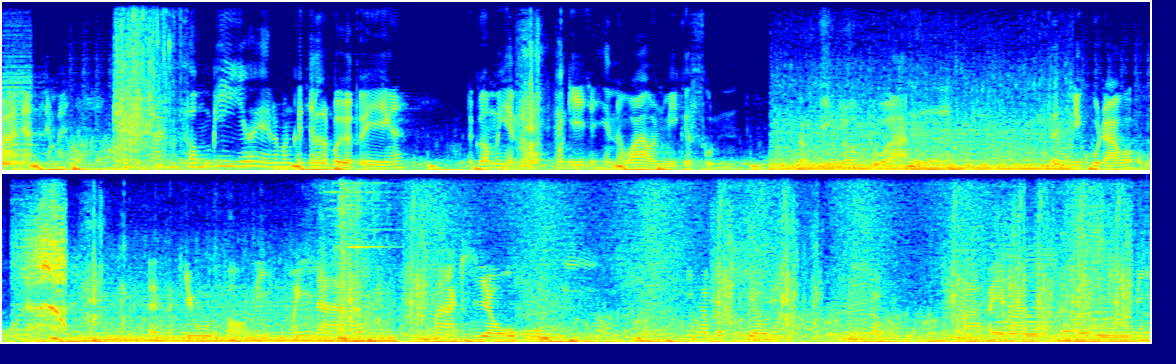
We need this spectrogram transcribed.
ปลาเนี่ยเห็นไหมมันเป็นซอมบี้เว้ยแล้วมันก็จะระเบิดตัวเองนะแล้วก็ไม่เห็นนะเมื่อกี้จะเห็นนะว่ามันมีกระสุนแบบยิงรอบตัวเออซึ่งนนี้ครูดาวก็โอ้โหนานแต่สกิลสองนี่ไม่นานครับมาเคียวโอ้โห นี่ครับมาเคียวนี่มันแบบมาไปมาทำแล้วดี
